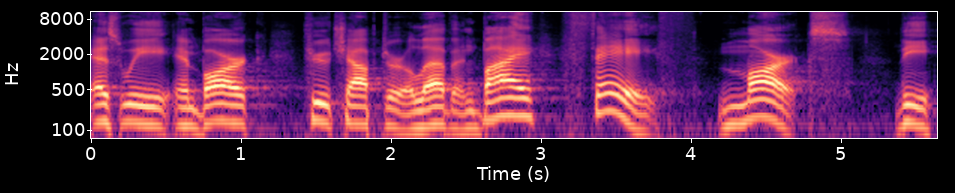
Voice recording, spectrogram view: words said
as we embark through chapter 11. By faith marks the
